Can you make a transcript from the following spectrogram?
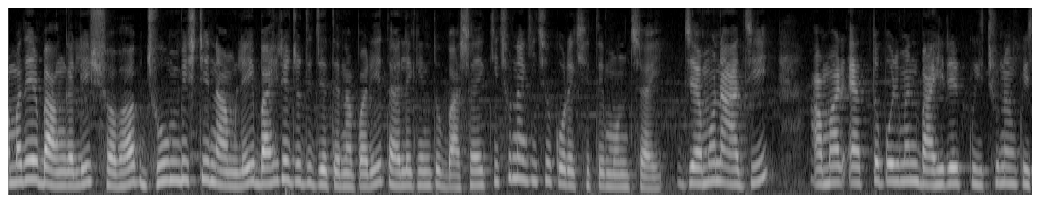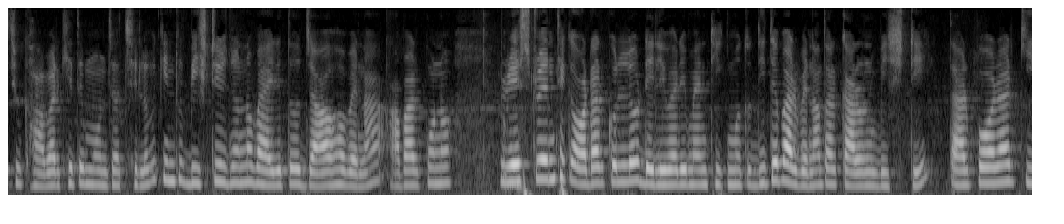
আমাদের বাঙালির স্বভাব, ঝুম বৃষ্টি নামলেই বাইরে যদি যেতে না পারি, তাহলে কিন্তু বাসায় কিছু না কিছু করে খেতে মন চাই। যেমন আজই আমার এত পরিমাণ বাইরের কিছু না কিছু খাবার খেতে মন চাচ্ছিল কিন্তু বৃষ্টির জন্য বাইরে তো যাওয়া হবে না। আবার কোনো রেস্টুরেন্ট থেকে অর্ডার করলেও ডেলিভারি ম্যান ঠিকমতো দিতে পারবে না তার কারণ বৃষ্টি। তারপর আর কি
